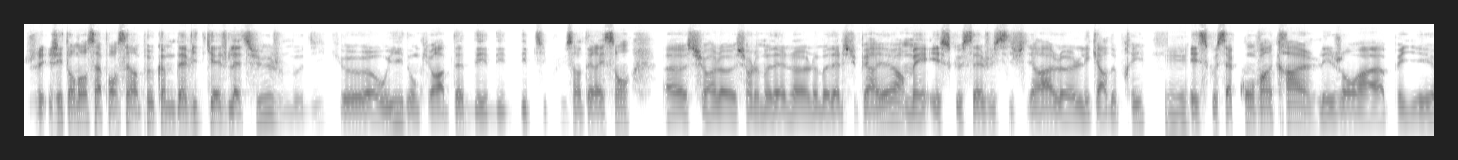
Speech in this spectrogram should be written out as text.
j'ai tendance à penser un peu comme David Cage là-dessus. Je me dis que oui, donc il y aura peut-être des, des, petits plus intéressants sur, le, sur le, modèle, le modèle supérieur, mais est-ce que ça justifiera l'écart de prix? Mmh. Est-ce que ça convaincra les gens à payer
